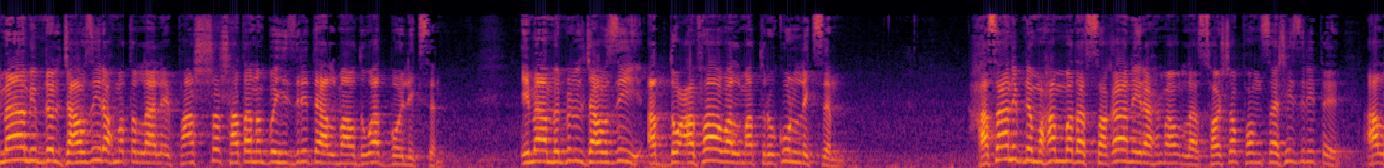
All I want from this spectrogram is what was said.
ইমাম ইবনুল জাউজি রহমতুল্লাহ আলী পাঁচশো সাতানব্বই হিজড়িতে আলমাউদ বই লিখছেন। ইমাম ইবনুল জাউজি আব্দু আফা ওয়াল মাতরুকুন লিখছেন। হাসান ইবনে মোহাম্মদ আর সকানি রাহমাউল্লাহ ছয়শো পঞ্চাশ হিজড়িতে আল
